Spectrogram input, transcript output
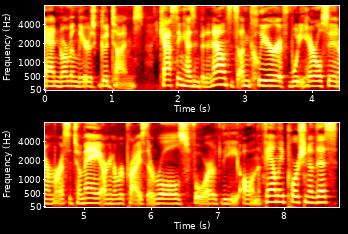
and Norman Lear's Good Times. Casting hasn't been announced. It's unclear if Woody Harrelson or Marisa Tomei are going to reprise their roles for the All in the Family portion of this.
